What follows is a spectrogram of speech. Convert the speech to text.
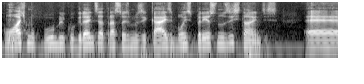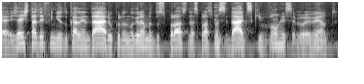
com ótimo público, grandes atrações musicais e bons preços nos estandes. É, já está definido o calendário, o cronograma dos próximos, das próximas cidades que vão receber o evento?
